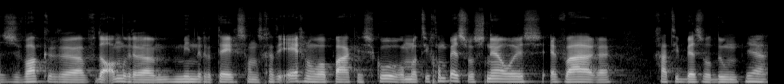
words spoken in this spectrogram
zwakkere, of de andere mindere tegenstanders, gaat hij echt nog wel een paar keer scoren. Omdat hij gewoon best wel snel is, ervaren. Gaat hij best wel doen. Ja.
